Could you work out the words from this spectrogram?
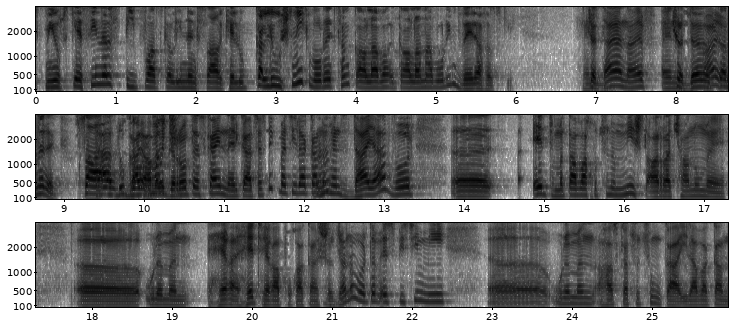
իսկ մյուս կեսին էլ ստիպված կլինենք սարքելու կլյուշնիկ, որ այդքան կալանավորին վերահսկի։ Չէ, դա է նաև այն Չէ, այո, կներեք։ Սա դա դուք ավելի գրոտեսկային ներկայացրեցիք, բայց իրականում հենց դա է, որ այդ մտավախությունը միշտ առաջանում է ը, ուրեմն հետ հեղափոխական շրջանում, որտեղ այսպիսի մի ուրեմն հասկացություն կա իրավական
